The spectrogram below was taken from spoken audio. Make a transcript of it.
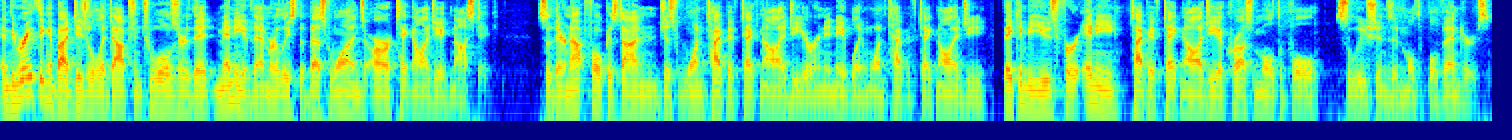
And the great thing about digital adoption tools are that many of them, or at least the best ones, are technology agnostic. So they're not focused on just one type of technology or in enabling one type of technology. They can be used for any type of technology across multiple solutions and multiple vendors.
